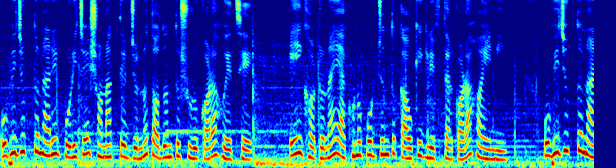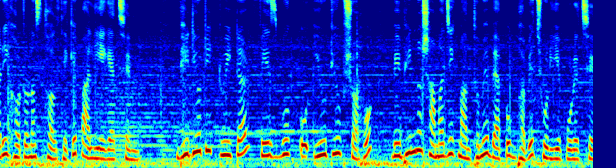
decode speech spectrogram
অভিযুক্ত নারীর পরিচয় শনাক্তের জন্য তদন্ত শুরু করা হয়েছে। এই ঘটনায় এখনও পর্যন্ত কাউকে গ্রেফতার করা হয়নি। অভিযুক্ত নারী ঘটনাস্থল থেকে পালিয়ে গেছেন। ভিডিওটি টুইটার ফেসবুক ও ইউটিউব সহ বিভিন্ন সামাজিক মাধ্যমে ব্যাপকভাবে ছড়িয়ে পড়েছে।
